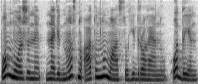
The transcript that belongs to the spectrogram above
Помножене на відносну атомну масу гідрогену 1.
